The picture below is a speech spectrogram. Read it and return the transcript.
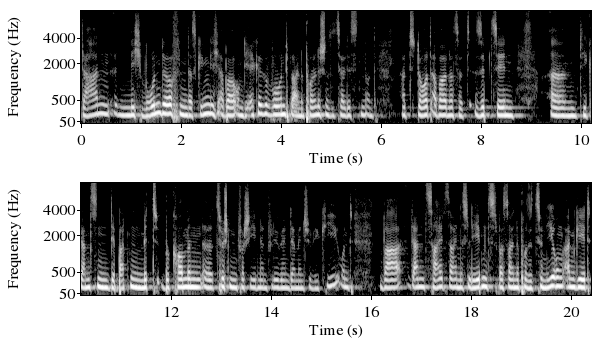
Dahn nicht wohnen dürfen. Das ging nicht, aber um die Ecke gewohnt bei einem polnischen Sozialisten und hat dort aber 1917 ähm, die ganzen Debatten mitbekommen äh, zwischen verschiedenen Flügeln der Menschewiki und war dann Zeit seines Lebens, was seine Positionierung angeht,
